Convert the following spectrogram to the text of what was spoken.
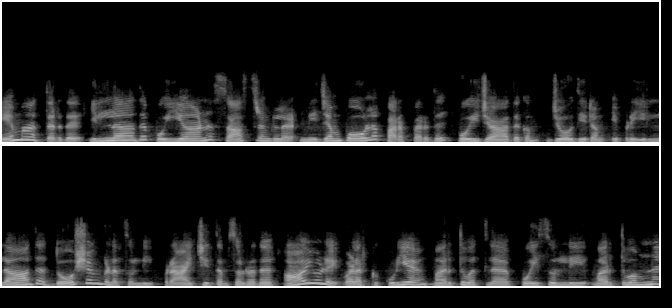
ஏமாத்துறது இல்லாத பொய்யான சாஸ்திரங்களை நிஜம் போல பரப்புறது பொய் ஜாதகம் ஜோதிடம் இப்படி இல்லாத தோஷங்களை சொல்லி பிராய்ச்சித்தம் சொல்றது ஆயுளை வளர்க்கக்கூடிய மருத்துவத்துல பொய் சொல்லி மருத்துவம்னு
